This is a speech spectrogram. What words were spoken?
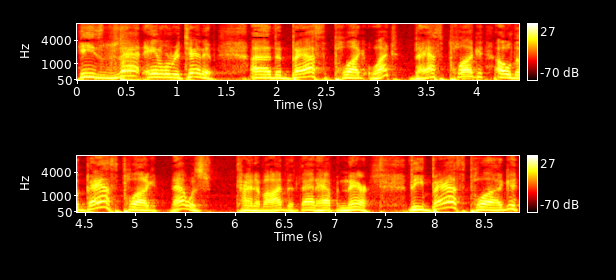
He's that anal retentive. Uh, the bath plug, what? Bath plug? Oh, the bath plug. That was kind of odd that that happened there. The bath plug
